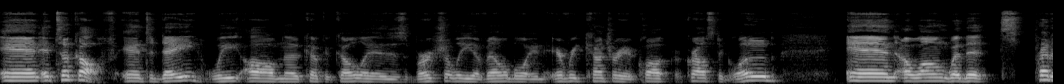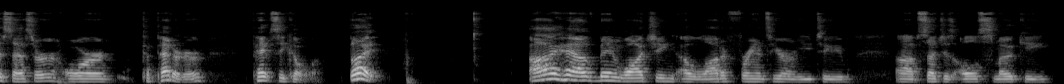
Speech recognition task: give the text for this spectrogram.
and it took off. And today, we all know Coca Cola is virtually available in every country across the globe. And along with its predecessor or competitor, Pepsi Cola. But I have been watching a lot of friends here on YouTube, uh, such as Old Smoky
